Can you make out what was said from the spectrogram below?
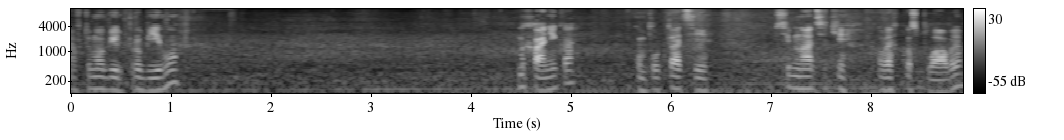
автомобіль пробігу. Механіка в комплектації 17 легкосплави,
